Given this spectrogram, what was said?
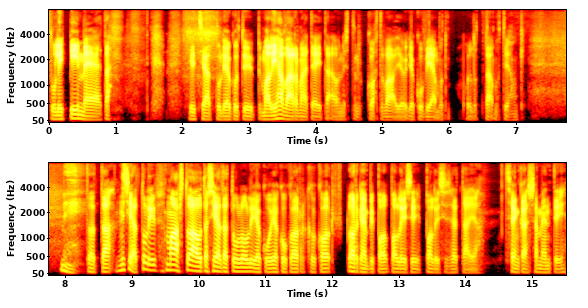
tuli pimeätä. Sitten sieltä tuli joku tyyppi. Mä olin ihan varma, että ei tämä onnistunut kohta vaan joku vie mut huiluttaa mut johonkin. Niin. Tota, niin sieltä tuli maastoauto, sieltä tuli joku, joku kor, kor, korkeampi poliisi, poliisisetä ja sen kanssa mentiin,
